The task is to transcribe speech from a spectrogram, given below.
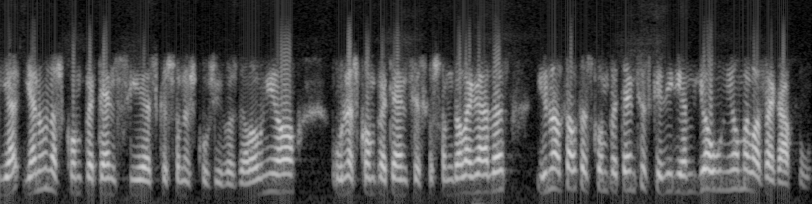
hi, ha, hi ha unes competències que són exclusives de la Unió, unes competències que són delegades i unes altres competències que diríem jo Unió me les agafo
